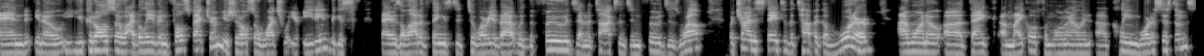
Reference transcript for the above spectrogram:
And, you know, you could also, I believe in full spectrum, you should also watch what you're eating because there's a lot of things to, to worry about with the foods and the toxins in foods as well. But trying to stay to the topic of water, I want to uh, thank uh, Michael from Long Island uh, Clean Water Systems.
